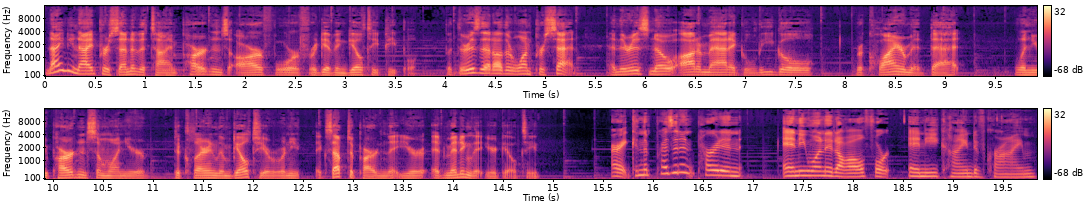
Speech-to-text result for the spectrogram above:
99% of the time, pardons are for forgiving guilty people, but there is that other 1%, and there is no automatic legal requirement that when you pardon someone, you're declaring them guilty, or when you accept a pardon, that you're admitting that you're guilty. All right, can the president pardon anyone at all for any kind of crime?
